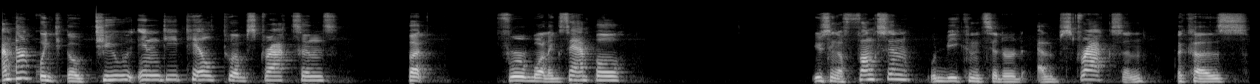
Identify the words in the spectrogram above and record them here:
I'm not going to go too in detail to abstractions, but for one example, using a function would be considered an abstraction because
